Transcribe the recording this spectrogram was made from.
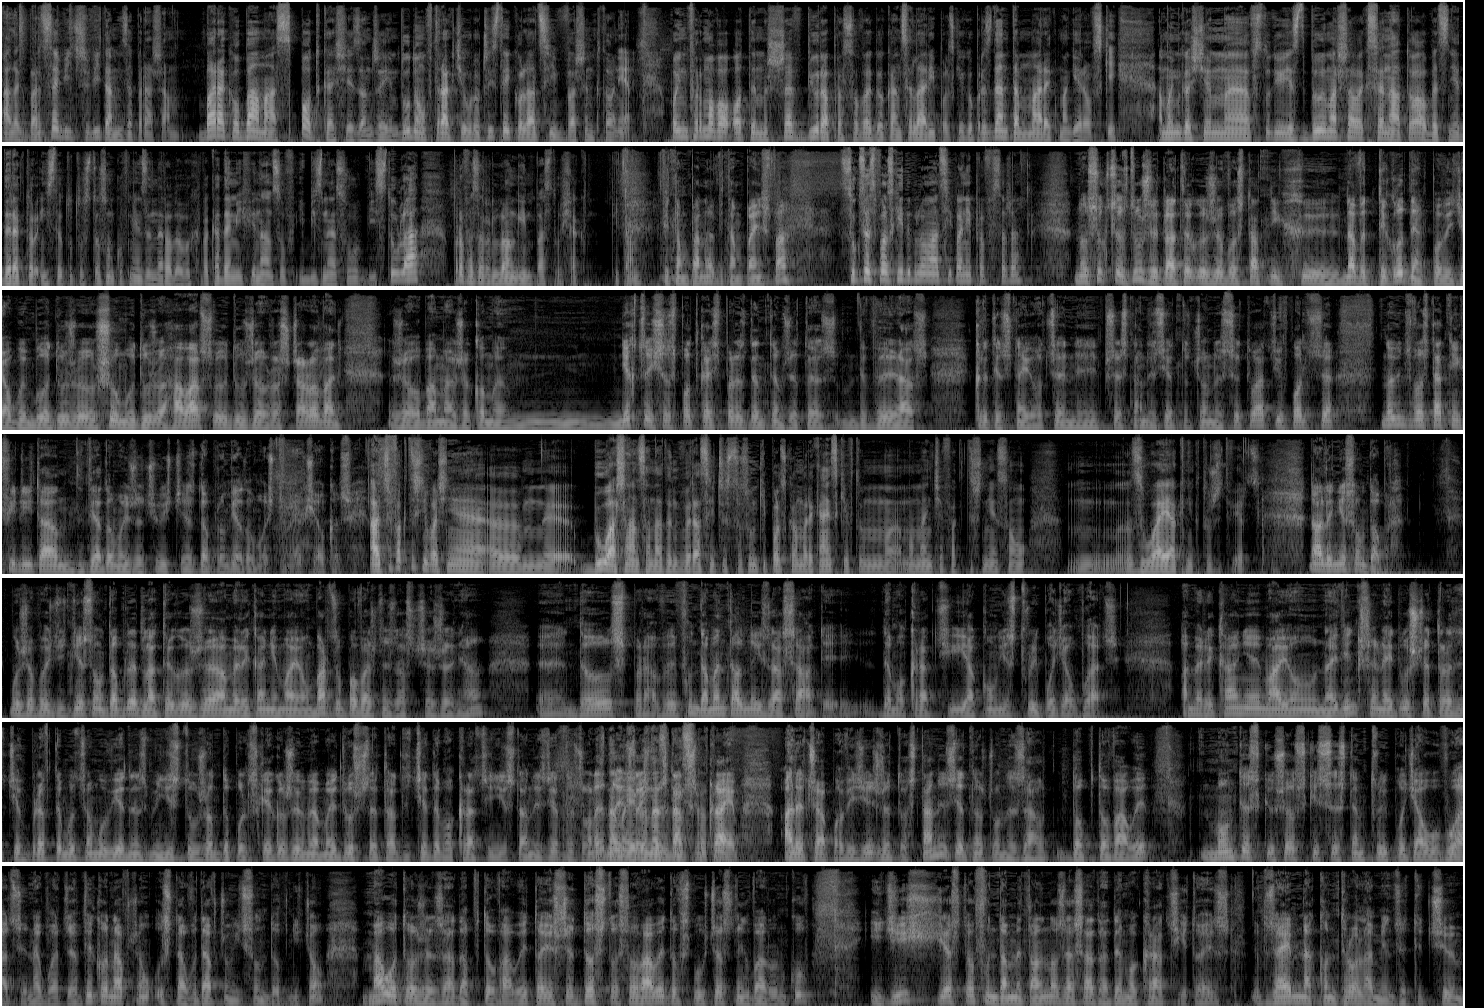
Alek Barcewicz, witam i zapraszam. Barack Obama spotka się z Andrzejem Dudą w trakcie uroczystej kolacji w Waszyngtonie. Poinformował o tym szef biura prasowego Kancelarii Polskiego Prezydenta Marek Magierowski. A moim gościem e, w studiu jest były marszałek Senatu, a obecnie dyrektor Instytutu Stosunków Międzynarodowych w Akademii Finansów i Biznesu Wistula, profesor Longin Pastusiak. Witam. Witam pana, witam państwa. Sukces polskiej dyplomacji, panie profesorze? No sukces duży, dlatego że w ostatnich y, nawet tygodniach powiedziałbym było dużo szumu, dużo hałasu, dużo rozczarowań, że Obama rzekomo mm, nie chce się spotkać z prezydentem, że to jest wyraz krytycznej oceny przez Stany Zjednoczone sytuacji w Polsce. No więc w ostatniej chwili ta wiadomość rzeczywiście jest dobrą wiadomością, jak się okazuje. A czy faktycznie właśnie była szansa na ten wyraz i czy stosunki polsko-amerykańskie w tym momencie faktycznie są mm, złe, jak niektórzy twierdzą? No ale nie są dobre. Muszę powiedzieć, nie są dobre, dlatego że Amerykanie mają bardzo poważne zastrzeżenia do sprawy fundamentalnej zasady demokracji, jaką jest trójpodział władzy. Amerykanie mają największe, najdłuższe tradycje, wbrew temu, co mówi jeden z ministrów rządu polskiego, że my mamy dłuższe tradycje demokracji niż Stany Zjednoczone. Znamy no, jesteśmy starszym tak. krajem. Ale trzeba powiedzieć, że to Stany Zjednoczone zaadoptowały monteskiuszowski system trójpodziału władzy na władzę wykonawczą, ustawodawczą i sądowniczą. Mało to, że zaadaptowały, to jeszcze dostosowały do współczesnych warunków i dziś jest to fundamentalna zasada demokracji. To jest wzajemna kontrola między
